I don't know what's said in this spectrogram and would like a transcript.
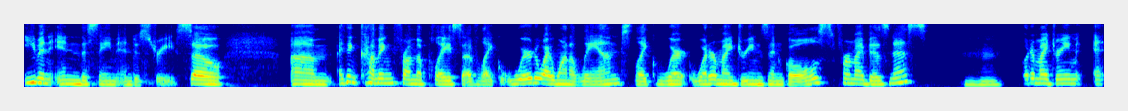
even in the same industry. So, um, I think coming from the place of like, where do I want to land? Like, where, what are my dreams and goals for my business? mm-hmm. what are my dream eh,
